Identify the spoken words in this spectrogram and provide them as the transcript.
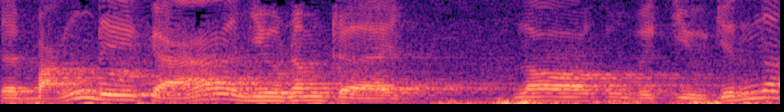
Rồi bẵng đi cả nhiều năm trời lo công việc chiều chính á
